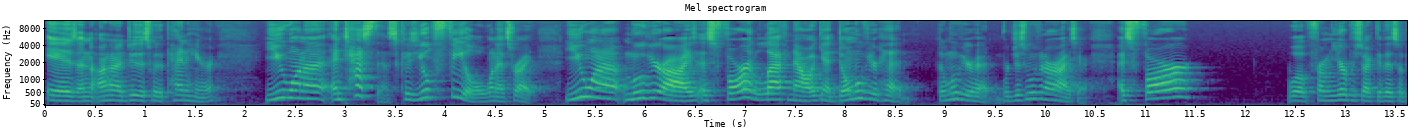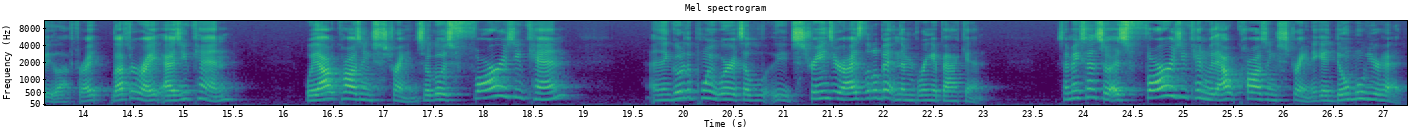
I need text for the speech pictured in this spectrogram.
is, and I'm going to do this with a pen here, you want to, and test this because you'll feel when it's right. You want to move your eyes as far left. Now, again, don't move your head. Don't move your head. We're just moving our eyes here. As far, well, from your perspective, this will be left, right? Left or right, as you can, without causing strain. So go as far as you can, and then go to the point where a, it strains your eyes a little bit, and then bring it back in. Does that make sense? So as far as you can without causing strain. Again, don't move your head.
